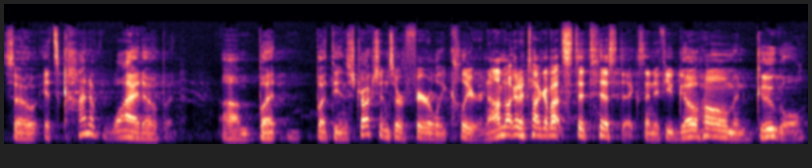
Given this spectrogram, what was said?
So it's kind of wide open. Um, but, but the instructions are fairly clear. Now, I'm not going to talk about statistics, and if you go home and Google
